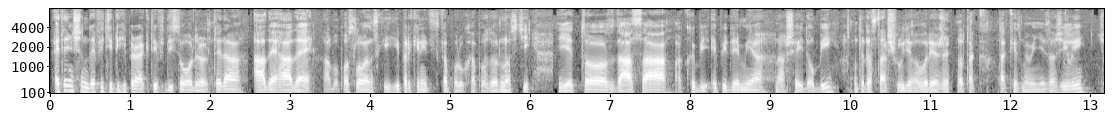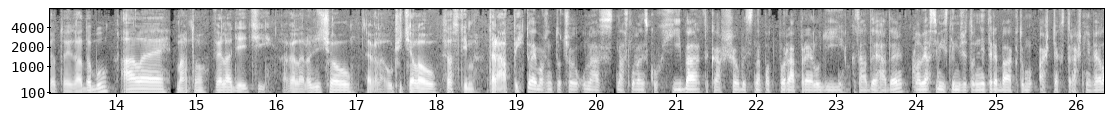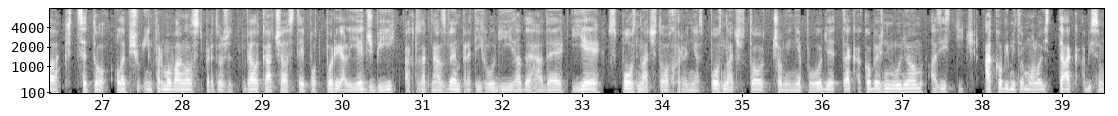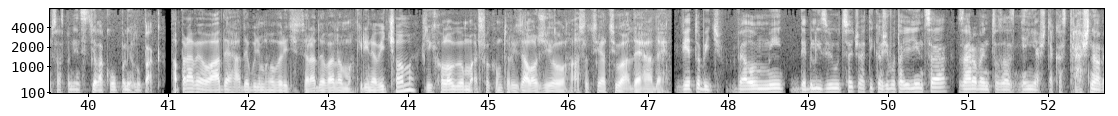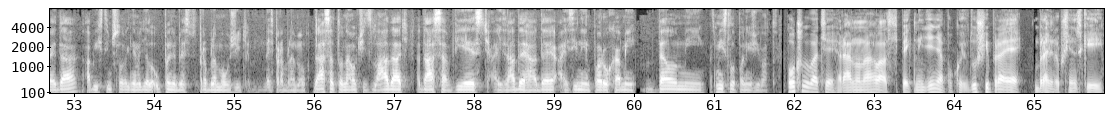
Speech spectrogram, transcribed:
Attention Deficit Hyperactive Disorder, teda ADHD, alebo po slovensky hyperkinetická porucha pozornosti. Je to, zdá sa, ako keby epidémia našej doby. Aspoň teda starší ľudia hovoria, že no tak, také sme my nezažili, čo to je za dobu, ale má to veľa detí a veľa rodičov a veľa učiteľov sa s tým trápi. To je možno to, čo u nás na Slovensku chýba, taká všeobecná podpora pre ľudí z ADHD, ale ja si myslím, že to netreba k tomu až tak strašne veľa. Chce to lepšiu informovanosť, pretože veľká časť tej podpory podpory a liečby, ak to tak nazvem, pre tých ľudí z ADHD, je spoznať to ochorenie, spoznať to, čo mi nepôjde tak ako bežným ľuďom a zistiť, ako by mi to mohlo ísť tak, aby som sa aspoň necítil ako úplný hlupák. A práve o ADHD budem hovoriť s Radovanom Krinovičom, psychologom a človekom, ktorý založil asociáciu ADHD. Vie to byť veľmi debilizujúce, čo sa týka života jedinca, zároveň to zase nie je až taká strašná veda, aby s tým človek nevedel úplne bez problémov žiť. Bez problémov. Dá sa to naučiť zvládať a dá sa viesť aj z ADHD, aj s inými poruchami poruchami veľmi zmysluplný život. Počúvate ráno na hlas. Pekný deň a pokoj v duši praje. Brani Robšinský.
